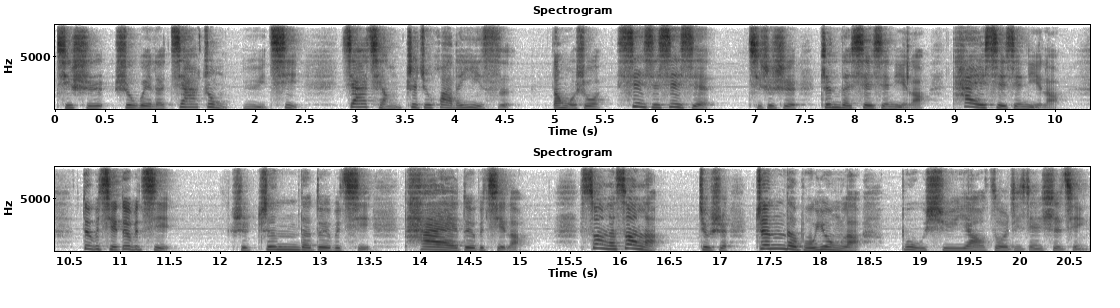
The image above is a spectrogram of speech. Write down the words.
其实是为了加重语气，加强这句话的意思。当我说谢谢谢谢，其实是真的谢谢你了，太谢谢你了。对不起对不起，是真的对不起，太对不起了。算了算了。就是真的不用了，不需要做这件事情。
